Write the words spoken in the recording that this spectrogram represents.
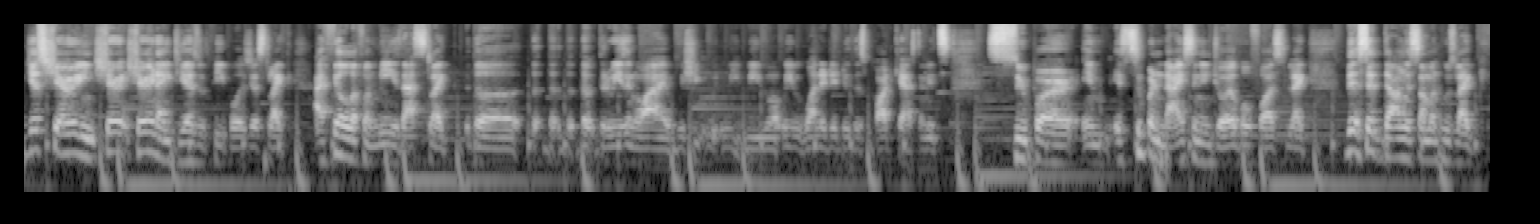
just sharing sharing sharing ideas with people is just like i feel that for me that's like the the, the, the, the reason why we should we, we, we wanted to do this podcast and it's super it's super nice and enjoyable for us to like sit down with someone who's like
